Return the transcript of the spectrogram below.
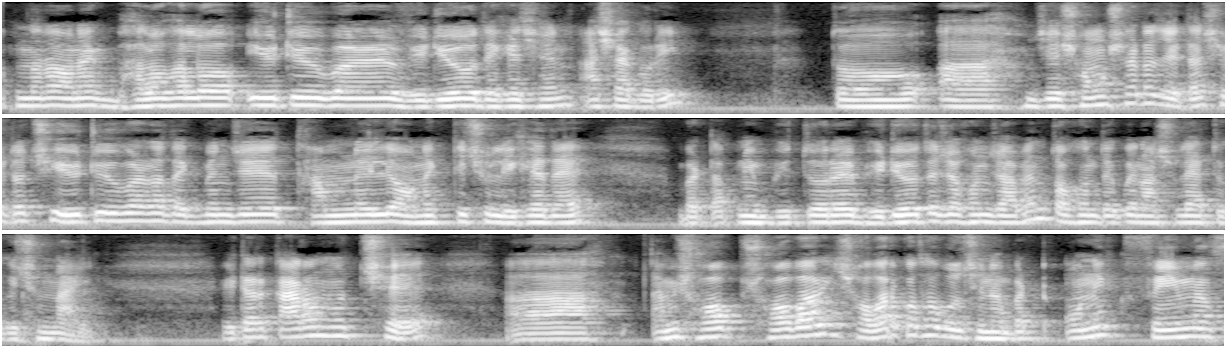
আপনারা অনেক ভালো ভালো ইউটিউবারের ভিডিও দেখেছেন আশা করি। তো যে সমস্যাটা যেটা সেটা হচ্ছে ইউটিউবাররা দেখবেন যে থামনেইলে অনেক কিছু লিখে দেয় বাট আপনি ভিতরে ভিডিওতে যখন যাবেন তখন দেখবেন আসলে এত কিছু নাই। এটার কারণ হচ্ছে আমি সব সবারই সবার কথা বলছি না বাট অনেক ফেমাস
